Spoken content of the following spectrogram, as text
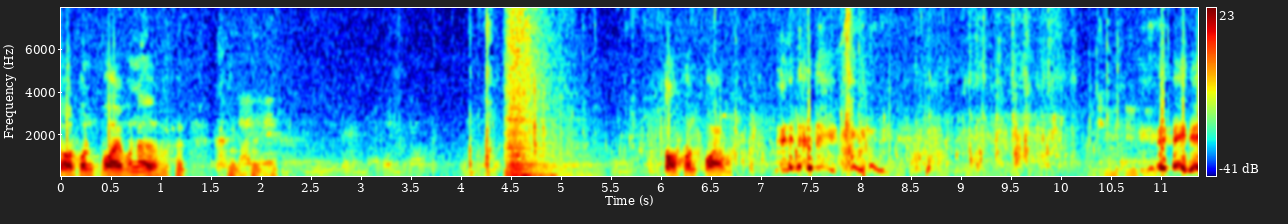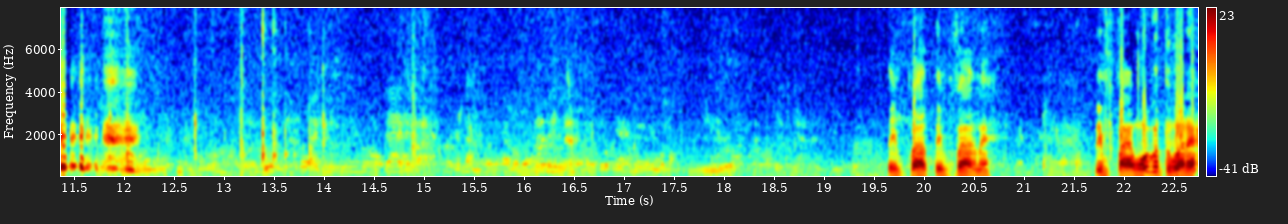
โดดคนปล่อยพวกเนอะโดดคนปล่อยวะเต็มปากเต็มปากนะ เต็มปากหมดกูตัวนะ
